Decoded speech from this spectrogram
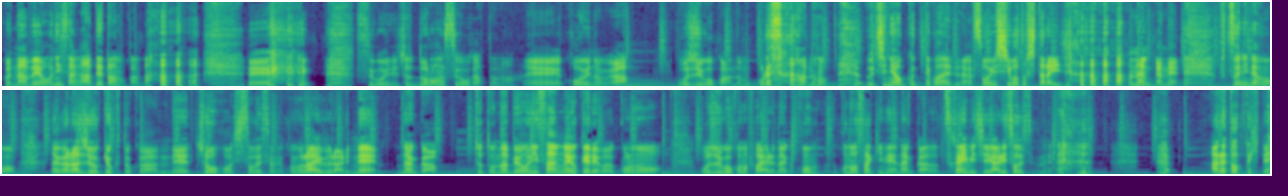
これ鍋鬼さんが当てたのかな、えーすごいね。ちょっとドローンすごかったな、えーこういうのが55個あんの。もうこれさ あのうちに送ってこないでなんかそういう仕事したらいいじゃん。なんかね普通にでもなんかラジオ局とかね重宝しそうですよね。このライブラリね。なんかちょっと鍋鬼さんが良ければこの55個のファイルなんかここの先ねなんかあの使い道ありそうですよね。あれ取ってきて。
